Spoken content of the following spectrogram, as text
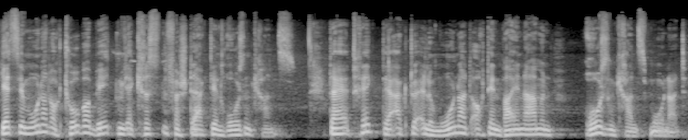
Jetzt im Monat Oktober beten wir Christen verstärkt den Rosenkranz. Daher trägt der aktuelle Monat auch den Beinamen Rosenkranzmonat.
